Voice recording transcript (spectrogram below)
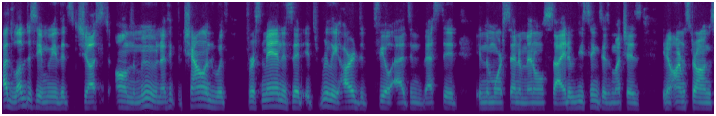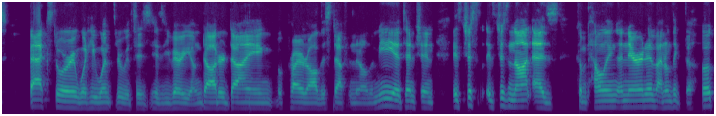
I'd love to see a movie that's just on the moon. I think the challenge with First Man is that it's really hard to feel as invested in the more sentimental side of these things as much as, you know, Armstrong's backstory, what he went through with his his very young daughter dying, but prior to all this stuff, and then all the media attention. It's just it's just not as compelling a narrative. I don't think the hook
